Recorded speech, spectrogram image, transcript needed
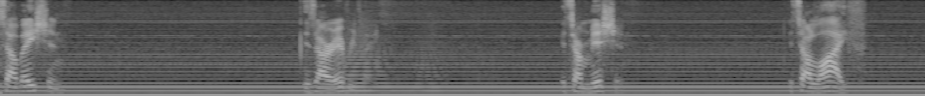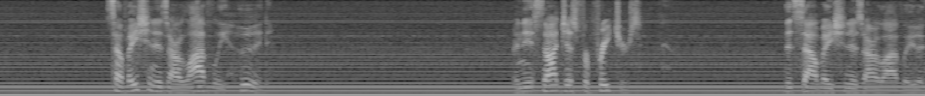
salvation is our everything. It's our mission. It's our life. Salvation is our livelihood. And it's not just for preachers that salvation is our livelihood.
